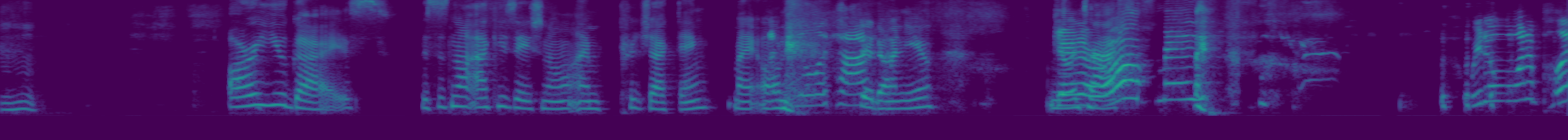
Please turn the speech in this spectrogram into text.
Mhm. Are you guys, this is not accusational, I'm projecting my own shit on you. No Get her off me. We don't want to play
